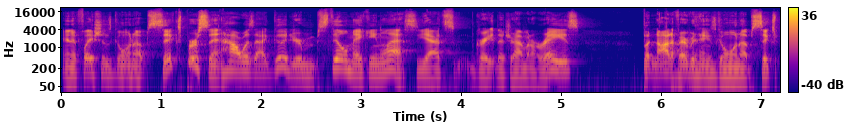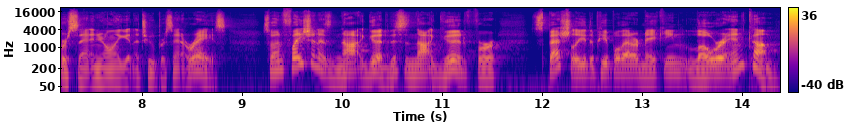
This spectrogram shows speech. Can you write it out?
and inflation's going up six percent, how is that good? You're still making less. Yeah, it's great that you're having a raise, but not if everything's going up 6% and you're only getting a 2% raise. So inflation is not good. This is not good for especially the people that are making lower income.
